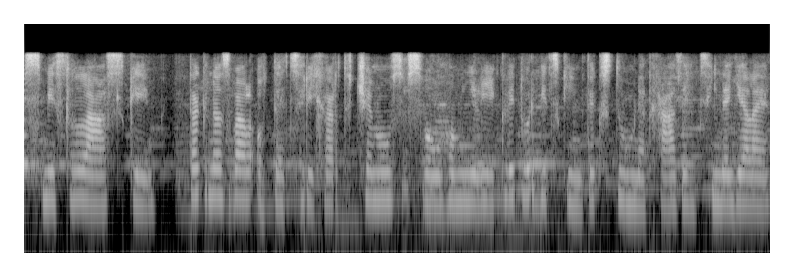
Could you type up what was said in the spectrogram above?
Smysl lásky. Tak nazval otec Richard Čemus svou homilí k liturgickým textům nadcházející neděle.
